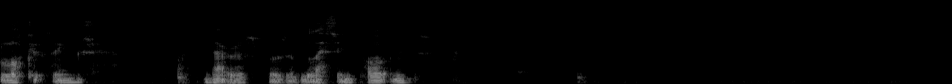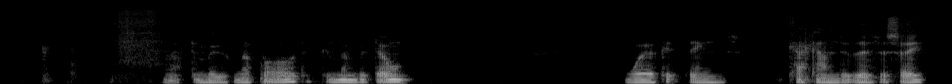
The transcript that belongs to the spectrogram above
look at things that are, I suppose, of less importance. I have to move my board. Remember, don't work at things cack-handed as I say.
